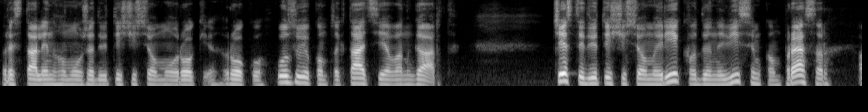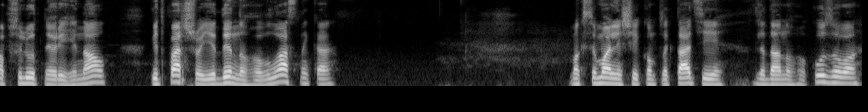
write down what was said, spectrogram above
в рестайлінговому вже 2007 року, кузові комплектація Vanguard. Чистий 2007 рік, 1.8, компресор, абсолютний оригінал від першого єдиного власника максимальнішій комплектації для даного кузова.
